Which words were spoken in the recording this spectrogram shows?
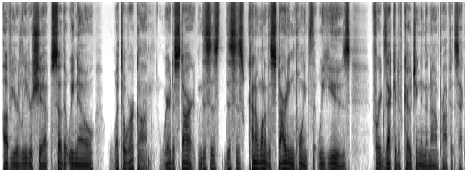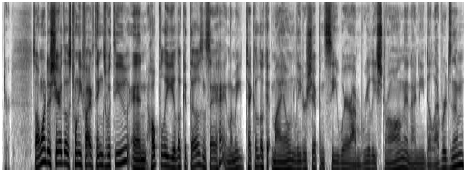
of your leadership so that we know what to work on, where to start. And this is this is kind of one of the starting points that we use for executive coaching in the nonprofit sector. So I wanted to share those 25 things with you and hopefully you look at those and say, "Hey, let me take a look at my own leadership and see where I'm really strong and I need to leverage them."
